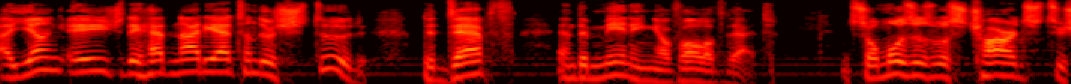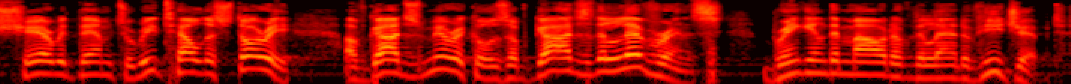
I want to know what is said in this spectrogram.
a young age they had not yet understood the depth and the meaning of all of that. And so Moses was charged to share with them, to retell the story of God's miracles, of God's deliverance, bringing them out of the land of Egypt.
